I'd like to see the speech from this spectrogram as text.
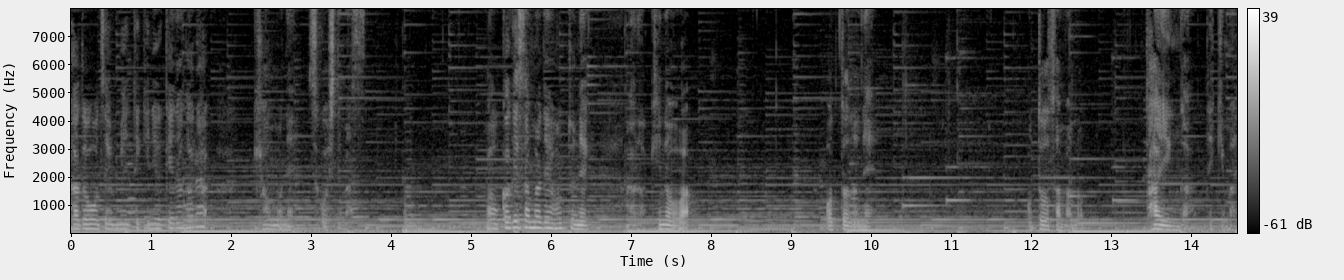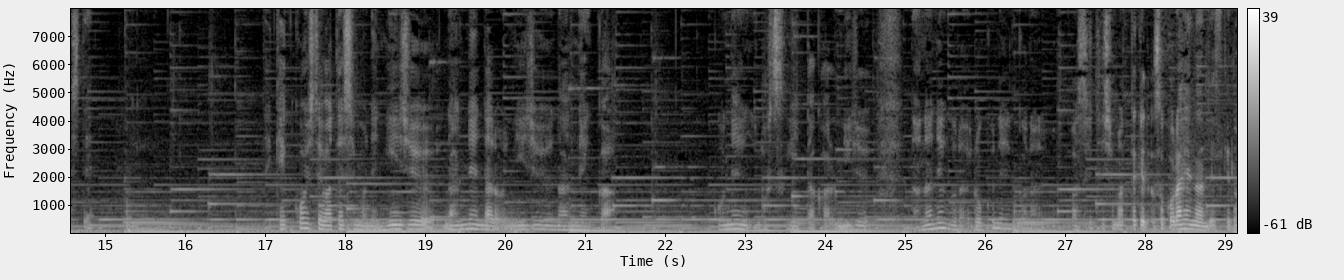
波動を全面的に受けながら今日もね過ごしてます、まあ、おかげさまで本当ねあの昨日は夫のねお父様の退院ができまして。結婚して私もね二十何年だろう。二十何年か。5年過ぎたから27年ぐらい。6年かな。忘れてしまったけどそこら辺なんですけど。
